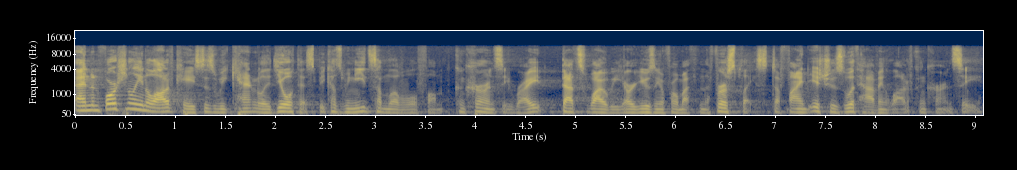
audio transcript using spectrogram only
And unfortunately, in a lot of cases, we can't really deal with this because we need some level of um, concurrency, right? That's why we are using a FROE method in the first place, to find issues with having a lot of concurrency.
